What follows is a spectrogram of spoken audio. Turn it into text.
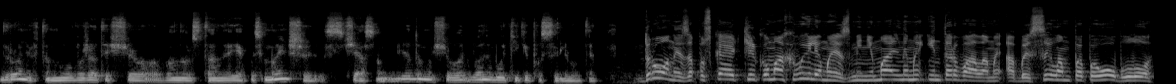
дронів, тому вважати, що воно стане якось менше з часом. Я думаю, що вони будуть тільки посилювати. Дрони запускають кількома хвилями з мінімальними інтервалами, аби силам ППО було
